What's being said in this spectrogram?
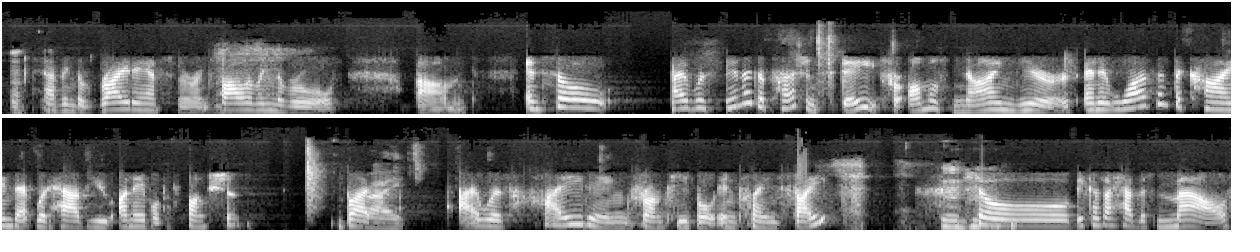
having the right answer and following the rules. Um, and so I was in a depression state for almost nine years, and it wasn't the kind that would have you unable to function. But right. I was hiding from people in plain sight. Mm-hmm. So because I have this mouth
